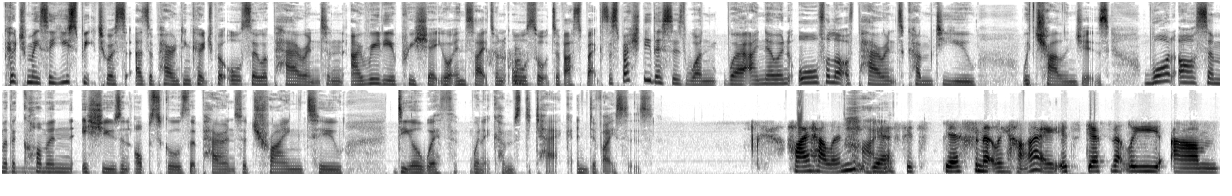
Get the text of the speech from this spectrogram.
Coach Maysaa, you speak to us as a parenting coach, but also a parent, and I really appreciate your insights on all sorts of aspects. Especially this is one where I know an awful lot of parents come to you with challenges. What are some of the common issues and obstacles that parents are trying to deal with when it comes to tech and devices? Hi, Helen. Hi. Yes, it's definitely hi. It's definitely um,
